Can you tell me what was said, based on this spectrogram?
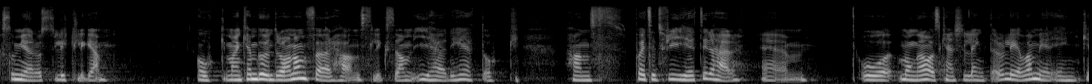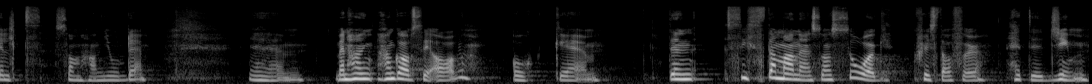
som gör oss lyckliga. Och man kan beundra honom för hans liksom, ihärdighet och hans, på ett sätt, frihet i det här. Ehm, och många av oss kanske längtar att leva mer enkelt som han gjorde. Ehm, men han, han gav sig av och ehm, den sista mannen som såg Christopher hette Jim.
